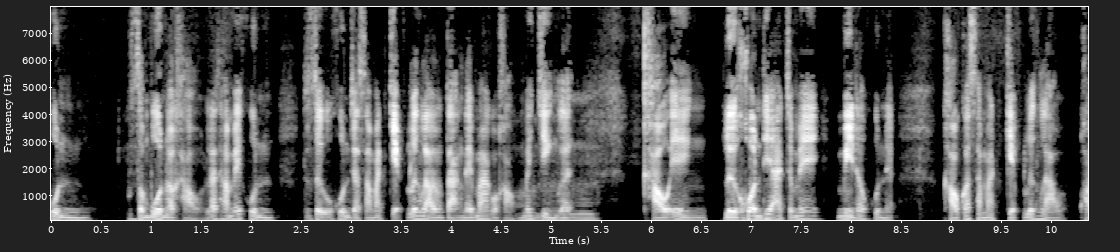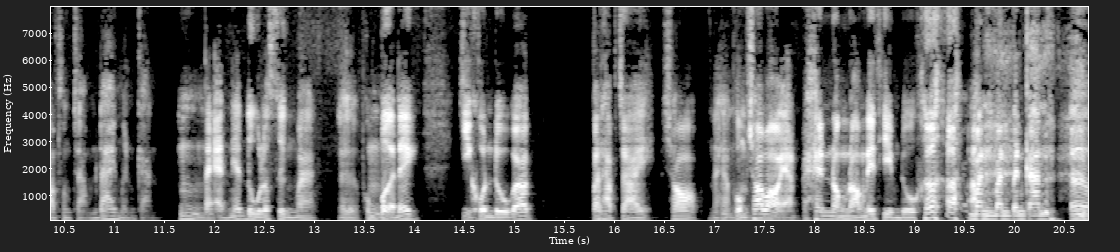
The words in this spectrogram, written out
คุณสมบูรณ์กว่าเขา และทำให้คุณรู้สึกว่าคุณจะสามารถเก็บเรื่องราวต่างๆ ได้มากกว่าเขา ไม่จริงเลยอืมเขาเองหรือคนที่อาจจะไม่มีเท่าคุณเนี่ย เขาก็สามารถเก็บเรื่องราวความทรงจำได้เหมือนกันอืมแต่แอดเนี้ยดูแล้วซึ้งมากเออผมอืมเปิดได้กี่คนดูก็ประทับใจชอบนะครับอืมผมชอบเอาแอดไปให้น้องๆในทีมดู มันมันเป็นการเออ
